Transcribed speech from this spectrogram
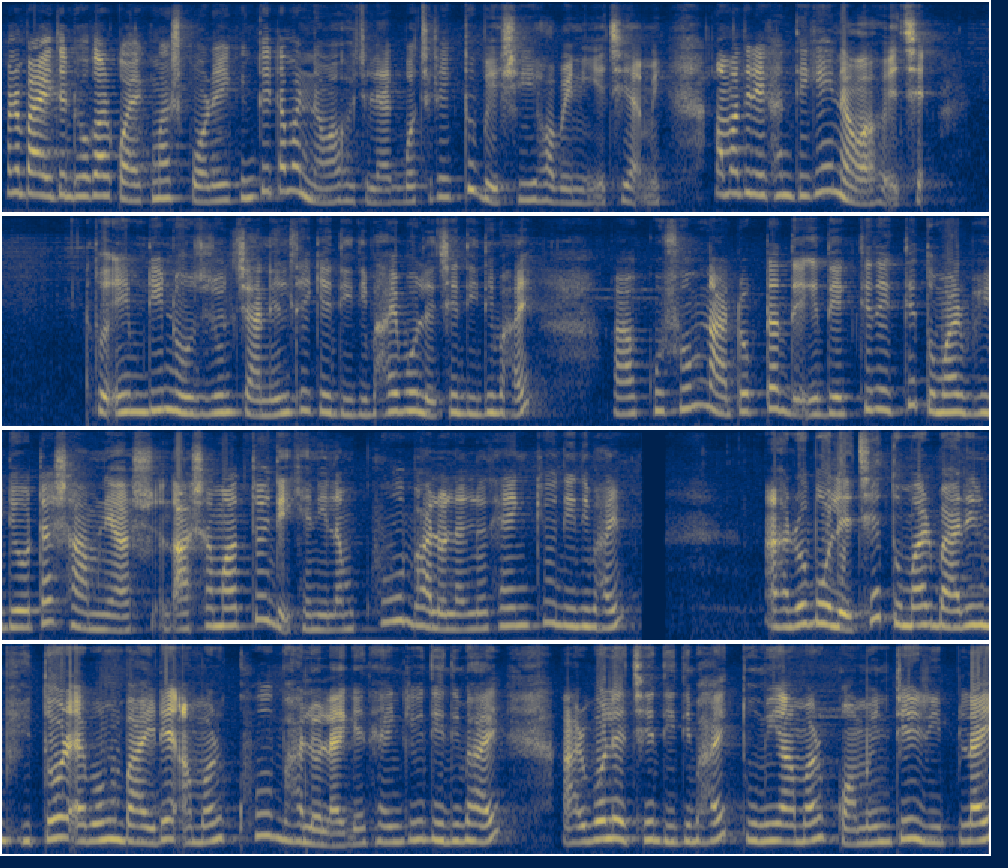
মানে বাড়িতে ঢোকার কয়েক মাস পরেই কিন্তু এটা আমার নেওয়া হয়েছিল এক বছরের একটু বেশিই হবে নিয়েছি আমি। আমাদের এখান থেকেই নেওয়া হয়েছে। তো এমডি নজরুল চ্যানেল থেকে দিদিভাই বলেছে, দিদিভাই কুসুম নাটকটা দেখতে দেখতে তোমার ভিডিওটা সামনে আস, আসা মাত্রই দেখে নিলাম। খুব ভালো লাগল। থ্যাংক ইউ দিদিভাই। আরও বলেছে, তোমার বাড়ির ভিতর এবং বাইরে আমার খুব ভালো লাগে। থ্যাংক ইউ দিদিভাই। আর বলেছে, দিদিভাই, তুমি আমার কমেন্টে রিপ্লাই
